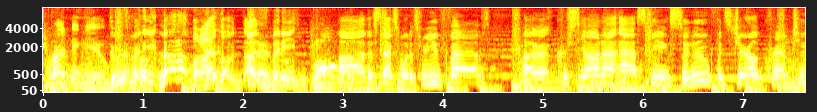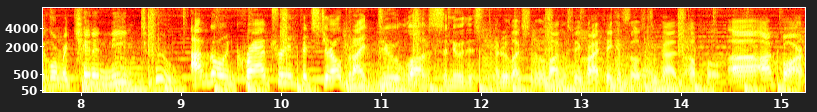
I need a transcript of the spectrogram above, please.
Threatening you. Dude's been eating. No, no, but I love it. I've Man, been eating. balling. Uh, this next one is for you, Fabs. Uh, Christiana asking Sanu, Fitzgerald, Crabtree, or McKinnon need two. I'm going Crabtree and Fitzgerald, but I do love Sanu this week. I do like Sanu a lot this week, but I think it's those two guys up. Uh, Akbar,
